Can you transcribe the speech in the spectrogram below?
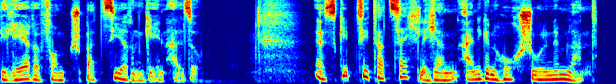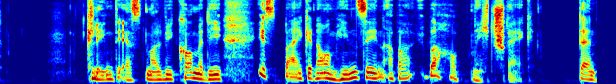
die Lehre vom Spazierengehen also. Es gibt sie tatsächlich an einigen Hochschulen im Land. Klingt erstmal wie Comedy, ist bei genauem Hinsehen aber überhaupt nicht schräg. Denn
